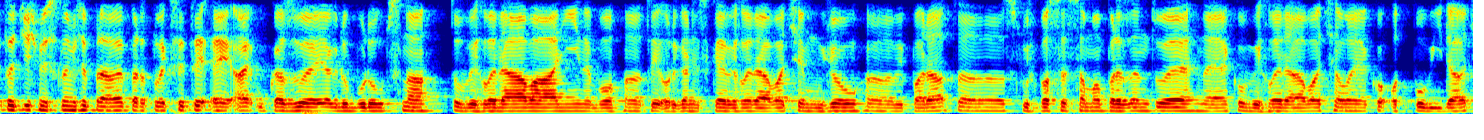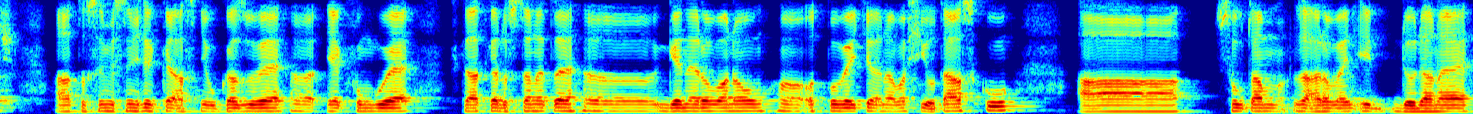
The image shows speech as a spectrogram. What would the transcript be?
totiž myslím, že právě Perplexity AI ukazuje, jak do budoucna to vyhledávání nebo eh, ty organické vyhledávače můžou uh, vypadat. Služba se sama prezentuje ne jako vyhledávač, ale jako odpovídač a to si myslím, že krásně ukazuje, jak funguje. Zkrátka dostanete generovanou odpověď na vaši otázku a jsou tam zároveň i dodané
